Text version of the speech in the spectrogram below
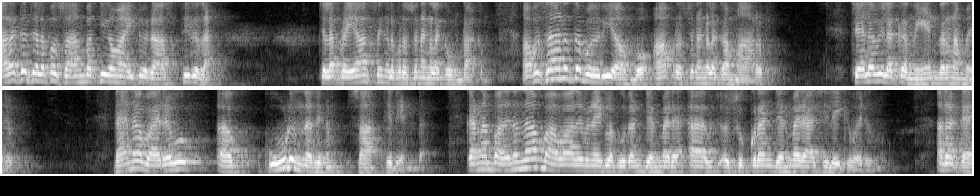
അതൊക്കെ ചിലപ്പോൾ സാമ്പത്തികമായിട്ട് ഒരു അസ്ഥിരത ചില പ്രയാസങ്ങൾ പ്രശ്നങ്ങളൊക്കെ ഉണ്ടാക്കും. അവസാനത്തെ പകുതിയാകുമ്പോൾ ആ പ്രശ്നങ്ങളൊക്കെ മാറും. ചിലവിലൊക്കെ നിയന്ത്രണം വരും. ധനവരവ് കൂടുന്നതിനും സാധ്യതയുണ്ട്. കാരണം പതിനൊന്നാം ഭാവാധിപനായിട്ടുള്ള ബുധൻ ജന്മ ശുക്രൻ ജന്മരാശിയിലേക്ക് വരുന്നു. അതൊക്കെ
